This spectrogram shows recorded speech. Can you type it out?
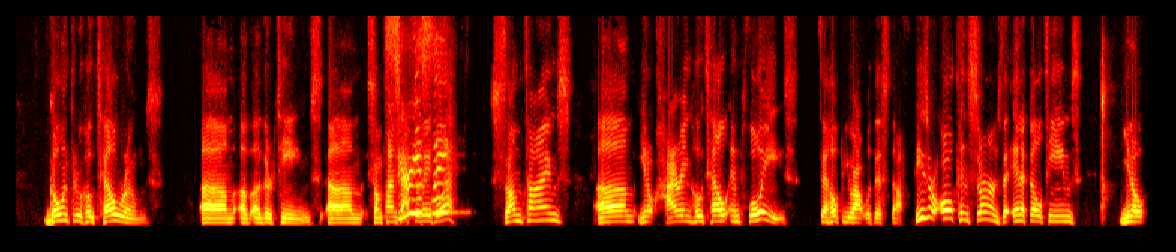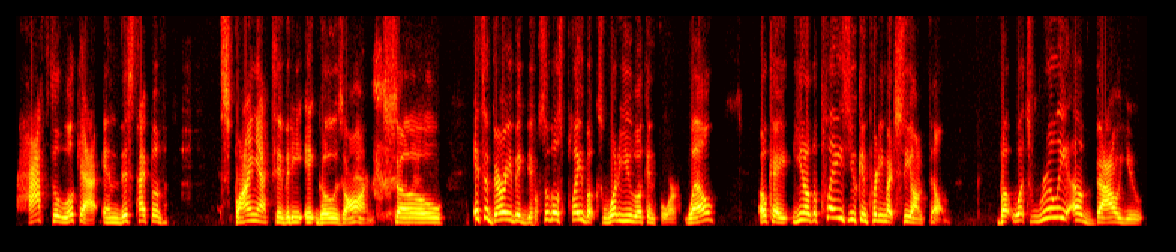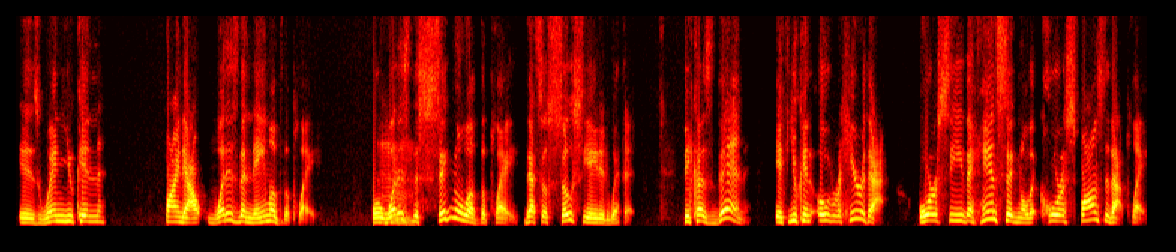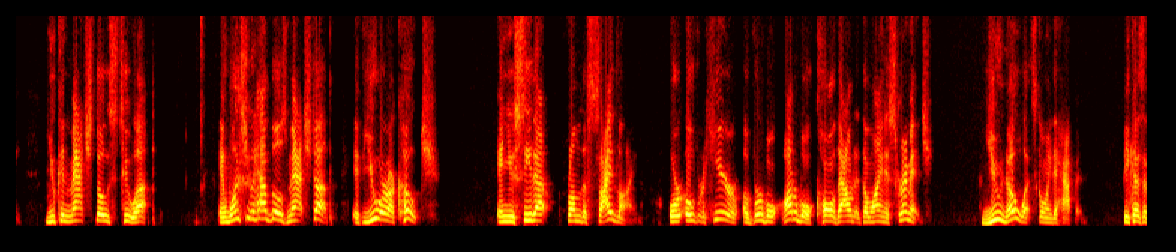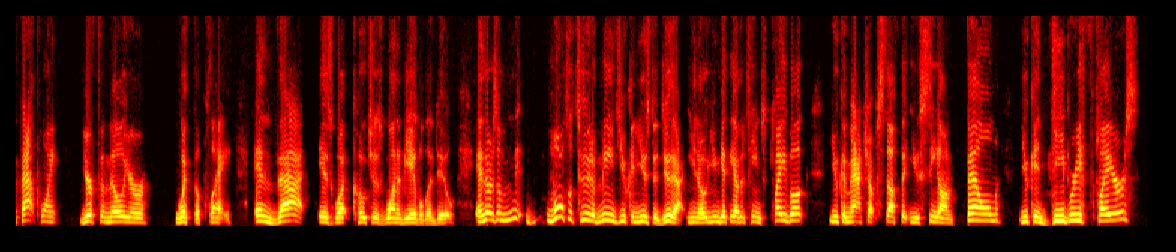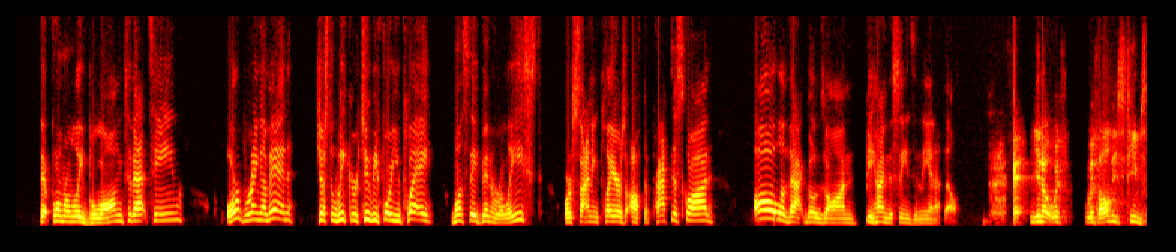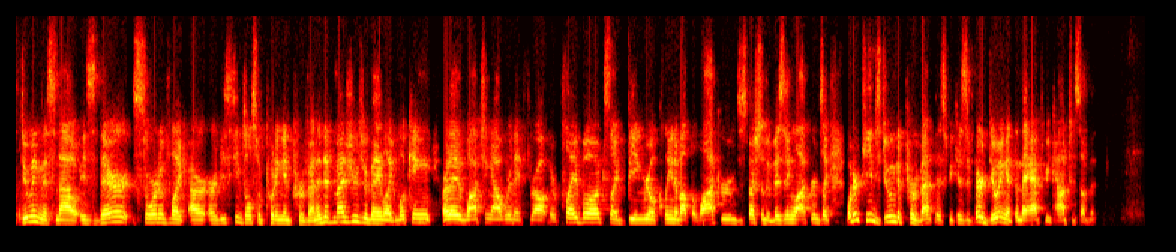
going through hotel rooms um, of other teams. Um, sometimes Seriously? after they've left. Sometimes, um, you know, hiring hotel employees to help you out with this stuff. These are all concerns that NFL teams, you know, have to look at. And this type of spying activity, it goes on. So it's a very big deal. So those playbooks, what are you looking for? Well, okay, you know, the plays you can pretty much see on film. But what's really of value is when you can find out what is the name of the play or what is hmm. the signal of the play that's associated with it. Because then, if you can overhear that or see the hand signal that corresponds to that play, you can match those two up. And once you have those matched up, if you are a coach and you see that from the sideline or overhear a verbal audible called out at the line of scrimmage, you know what's going to happen because at that point, you're familiar with the play. And that is what coaches want to be able to do. And there's a multitude of means you can use to do that. You know, you can get the other team's playbook, you can match up stuff that you see on film, you can debrief players that formerly belonged to that team, or bring them in just a week or two before you play once they've been released, or signing players off the practice squad. All of that goes on behind the scenes in the NFL. Eh, You know, with with all these teams doing this now, is there sort of like are, are these teams also putting in preventative measures? Are they like looking? Are they watching out where they throw out their playbooks? Like being real clean about the locker rooms, especially the visiting locker rooms. Like, what are teams doing to prevent this? Because if they're doing it, then they have to be conscious of it.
